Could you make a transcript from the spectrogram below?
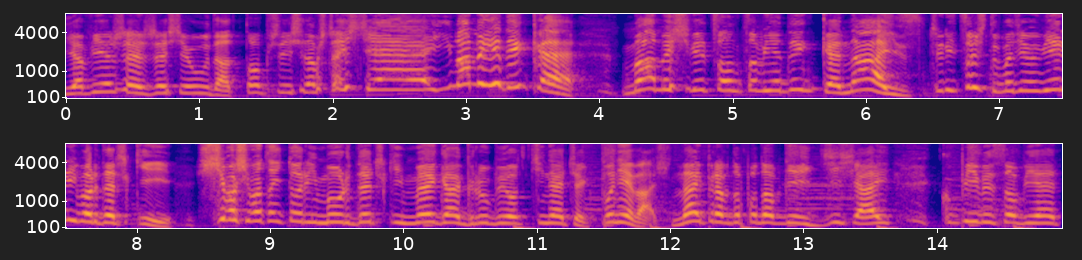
Ja wierzę, że się uda. To przyniesie nam szczęście i mamy jedynkę! Mamy świecącą jedynkę, nice! Czyli coś tu będziemy mieli, mordeczki! Siema, siema, Tajtori, mordeczki, mega gruby odcineczek, ponieważ najprawdopodobniej dzisiaj kupimy sobie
